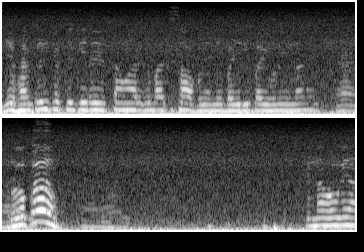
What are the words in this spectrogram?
ਜੇ ਫੈਂਟਰ ਹੀ ਚੱਕ ਕੇ ਰੇਤਾ ਮਾਰ ਕੇ ਬਾਅਦ ਚ ਸਾਫ਼ ਹੋ ਜਾਂਦੀ ਬਜਰੀ ਪਾਈ ਹੋਣੀ ਉਹਨਾਂ ਨੇ। ਰੋਕ। ਕਿੰਨਾ ਹੋ ਗਿਆ?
